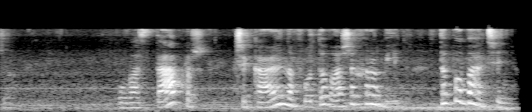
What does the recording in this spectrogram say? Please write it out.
Мене вийшла. У вас також чекаю на фото ваших робіт. До побачення!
